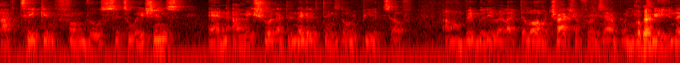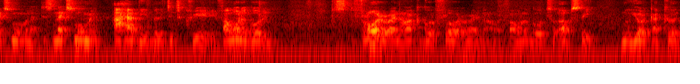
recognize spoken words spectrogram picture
I've taken from those situations and I make sure that the negative things don't repeat itself. I'm a big believer in like the law of attraction, for example, and you Okay. create your next moment. Like this next moment, I have the ability to create it. If I want to go to Florida right now, I could go to Florida right now. If I want to go to upstate New York, I could.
